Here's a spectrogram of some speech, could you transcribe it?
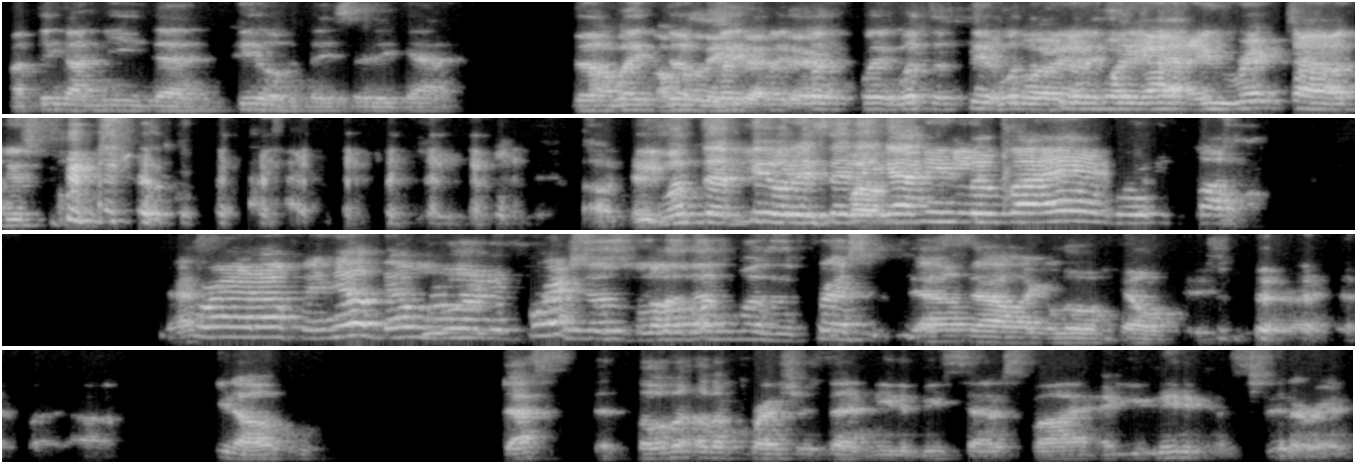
I think I need that pill that they say they got. The, wait, the, wait, wait, wait, wait, what's the pill? What's the pill they boy say they got erectile dysfunction. okay. What's that pill they say Well, they got? Need little Viagra. That's- Crying out for help. That was one of the pressures. That's that's one of the pressures. That sound like a little health issue right there, but, uh, you know, that's, those are other pressures that need to be satisfied, and you need to consider it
